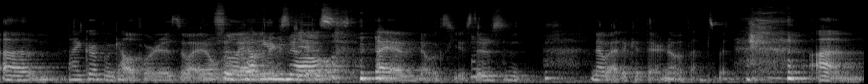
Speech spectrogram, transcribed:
um, I grew up in California, so I don't so really have an excuse. I have no excuse. There's no etiquette there. No offense, but um,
